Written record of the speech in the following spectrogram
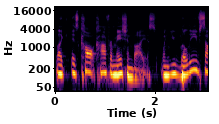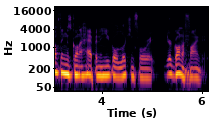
Like it's called confirmation bias. When you believe something is going to happen and you go looking for it, you're going to find it.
